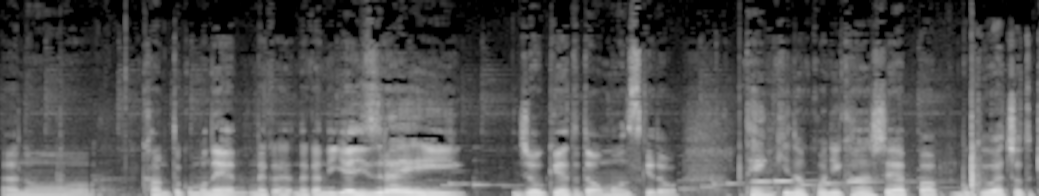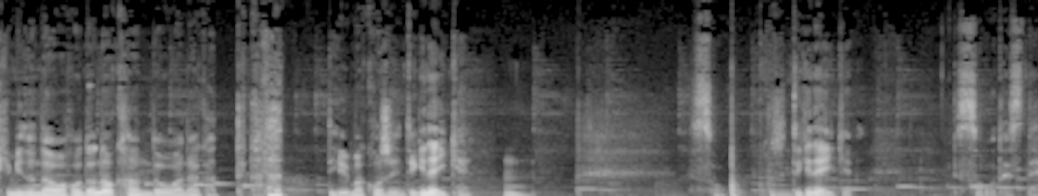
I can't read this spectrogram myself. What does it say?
あのー、監督もね、なんか、なんかやりづらい状況やったとは思うんですけど、天気の子に関してはやっぱ僕はちょっと君の名はほどの感動はなかったかなっていう、まあ個人的な意見。うん。そう。個人的な意見。そうですね。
